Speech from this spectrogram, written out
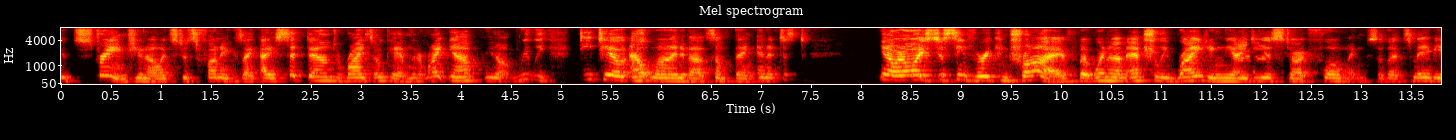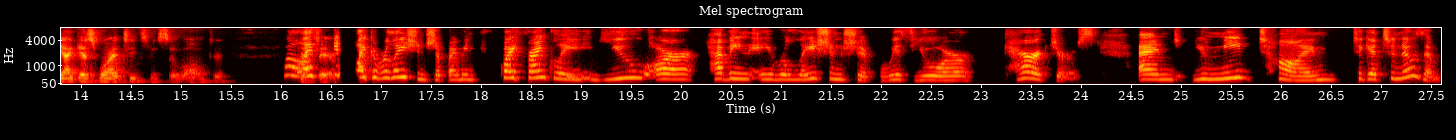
it's strange, you know, it's just funny because I, I sit down to write, okay, I'm gonna write now, you know, really detailed outline about something. And it just, you know, it always just seems very contrived, but when I'm actually writing, the ideas start flowing. So that's maybe, I guess, why it takes me so long to. Well, I think it's like a relationship. I mean, quite frankly, you are having a relationship with your characters and you need time to get to know them.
